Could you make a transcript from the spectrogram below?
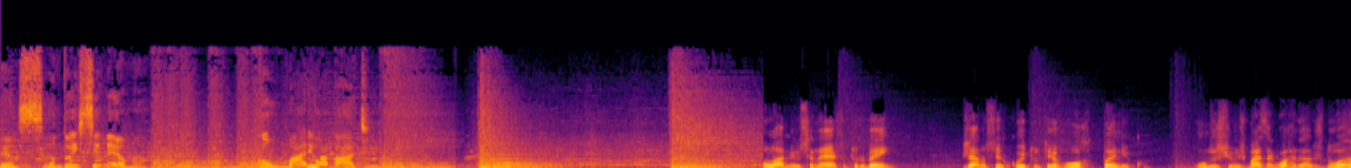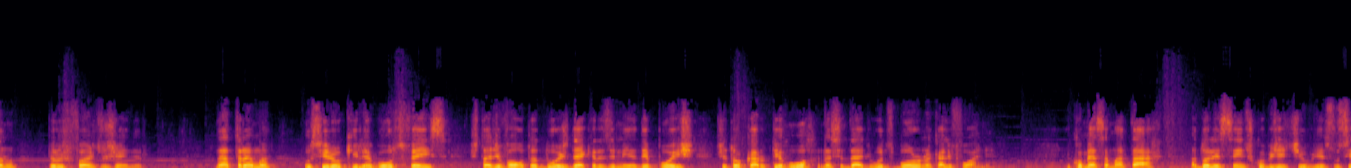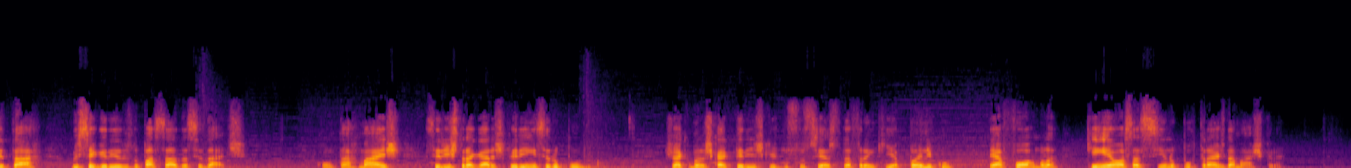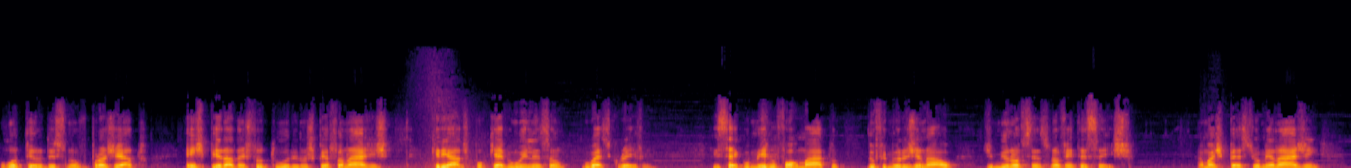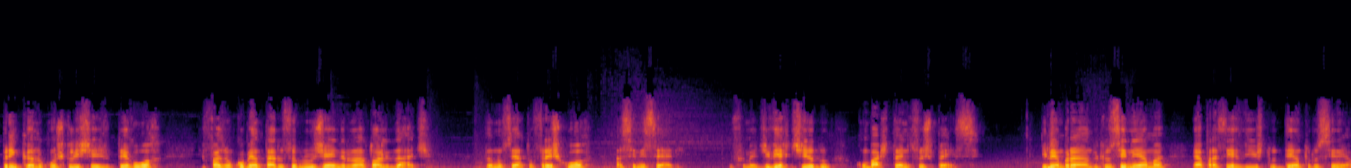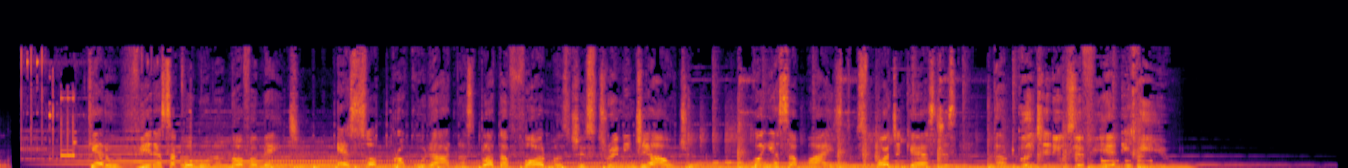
Pensando em Cinema, com Mário Abad. Olá, meu cinef, tudo bem? Já no circuito Terror Pânico, um dos filmes mais aguardados do ano pelos fãs do gênero. Na trama, o serial killer Ghostface está de volta duas décadas e meia depois de tocar o terror na cidade de Woodsboro, na Califórnia. E começa a matar adolescentes com o objetivo de ressuscitar os segredos do passado da cidade. Contar mais seria estragar a experiência do público, já que uma das características do sucesso da franquia Pânico é a fórmula quem é o assassino por trás da máscara. O roteiro desse novo projeto é inspirado na estrutura e nos personagens criados por Kevin Williamson e Wes Craven, e segue o mesmo formato do filme original de 1996. É uma espécie de homenagem, brincando com os clichês do terror e faz um comentário sobre o gênero na atualidade, dando um certo frescor à cinesérie. O filme é divertido, com bastante suspense. E lembrando que o cinema é para ser visto dentro do cinema. Quer ouvir essa coluna novamente? É só procurar nas plataformas de streaming de áudio. Conheça mais dos podcasts da Band News FM Rio.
